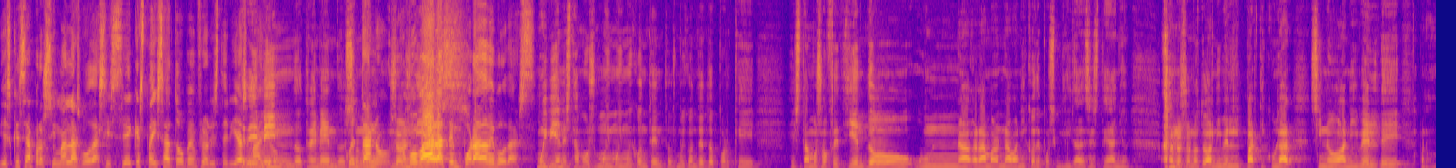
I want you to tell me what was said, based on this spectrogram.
Y es que se aproximan las bodas y sé que estáis a tope en Floristerías Mayo. Tremendo, tremendo. Son Cuéntanos, ¿cómo va la temporada de bodas? Muy bien, estamos muy, muy, muy contentos, muy contentos porque estamos ofreciendo una gran, un abanico de posibilidades este año. No solo todo a nivel particular, sino a nivel de, bueno,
